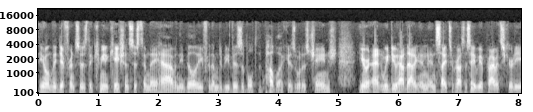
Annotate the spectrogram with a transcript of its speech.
The only difference is the communication system they have and the ability for them to be visible to the public is what has changed. You're, and we do have that in, in sites across the city. We have private security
